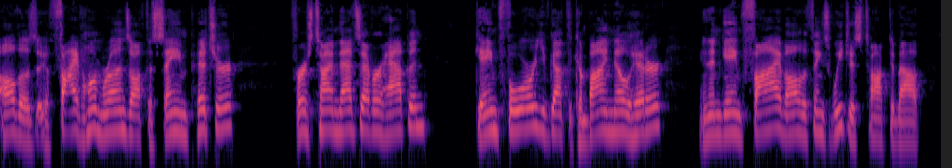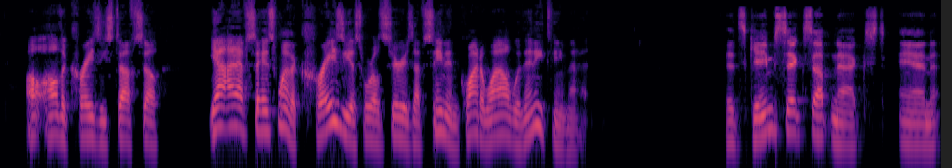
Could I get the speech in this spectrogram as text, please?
all those uh, five home runs off the same pitcher, first time that's ever happened. Game four, you've got the combined no hitter, and then game five, all the things we just talked about, all, all the crazy stuff. So, yeah, I'd have to say it's one of the craziest World Series I've seen in quite a while with any team in it. It's game six up next, and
